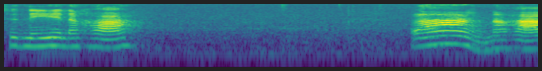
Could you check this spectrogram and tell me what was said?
ชุดนี้นะคะ ล่างนะคะ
